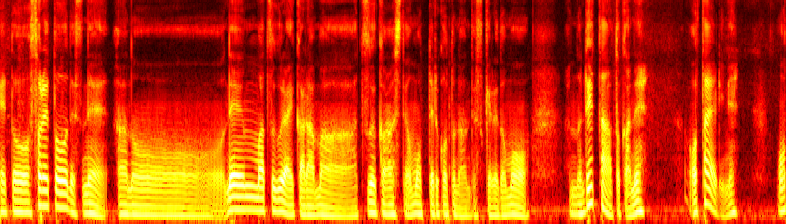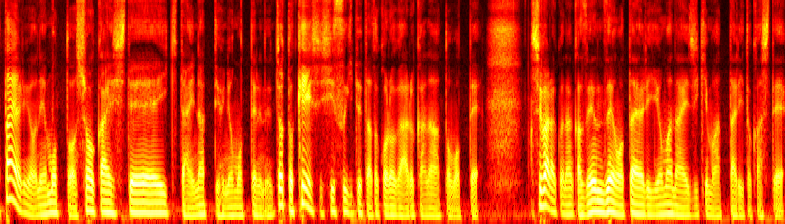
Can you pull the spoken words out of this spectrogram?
えっとそれとですねあのー、年末ぐらいからまあ痛感して思ってることなんですけれどもあのレターとかねお便りねお便りをねもっと紹介していきたいなっていうふうに思ってるんでちょっと軽視しすぎてたところがあるかなと思ってしばらくなんか全然お便り読まない時期もあったりとかして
